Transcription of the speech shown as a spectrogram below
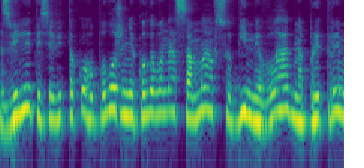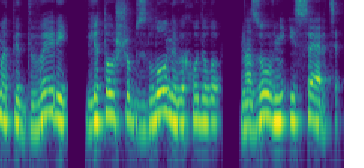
звільнитися від такого положення, коли вона сама в собі не владна притримати двері для того, щоб зло не виходило назовні із серця?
